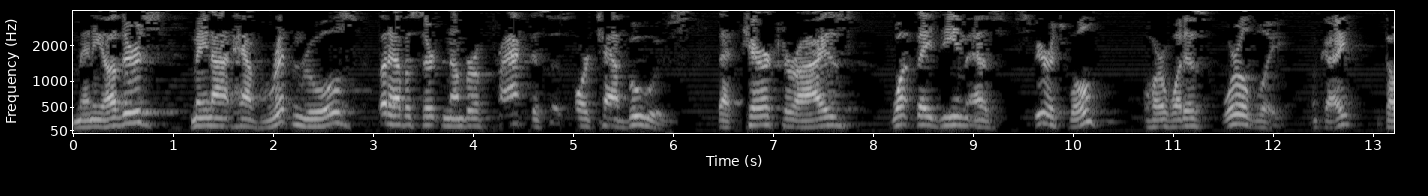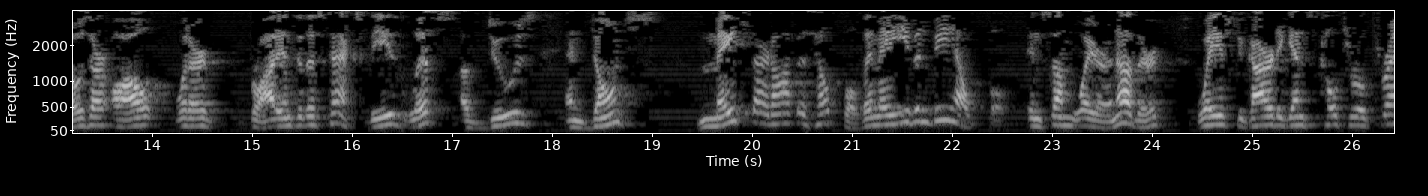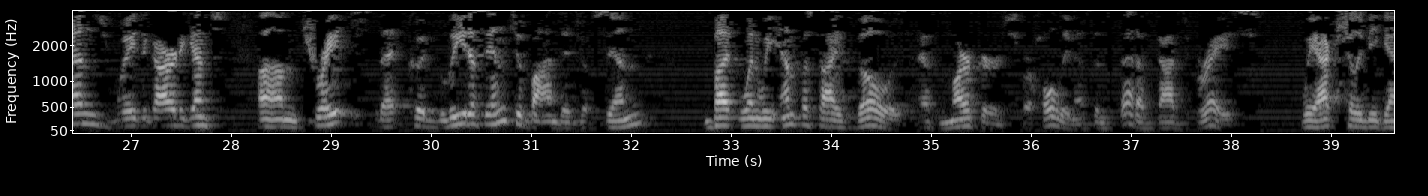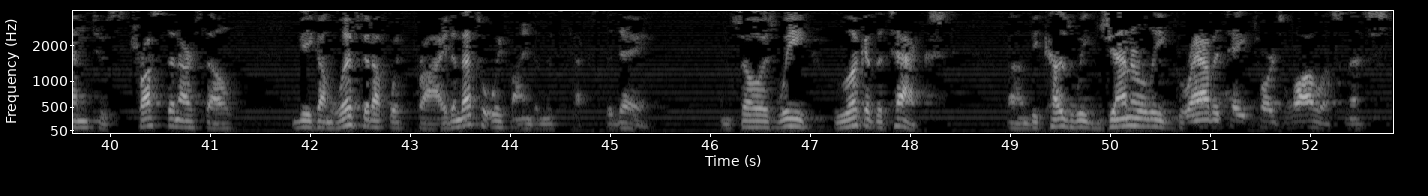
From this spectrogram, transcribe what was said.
Many others may not have written rules, but have a certain number of practices or taboos that characterize what they deem as spiritual or what is worldly. Okay? Those are all what are brought into this text. These lists of do's and don'ts may start off as helpful. They may even be helpful in some way or another. Ways to guard against cultural trends, way to guard against um, traits that could lead us into bondage of sin. But when we emphasize those as markers for holiness instead of God's grace, we actually begin to trust in ourselves become lifted up with pride, and that's what we find in this text today. And so, as we look at the text, um, because we generally gravitate towards lawlessness,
